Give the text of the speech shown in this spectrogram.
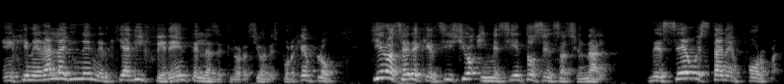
En general hay una energía diferente en las declaraciones. Por ejemplo, quiero hacer ejercicio y me siento sensacional. Deseo estar en forma.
